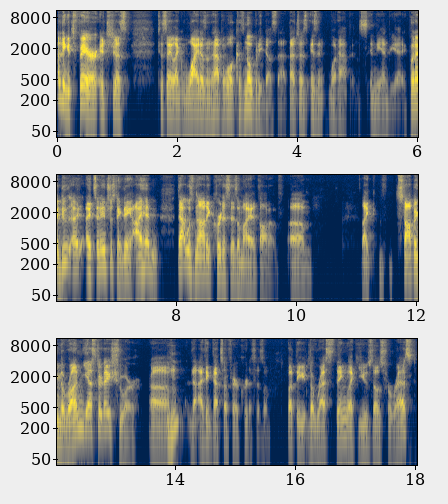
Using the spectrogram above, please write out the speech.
I think it's fair. It's just to say like why doesn't it happen? Well, because nobody does that. That just isn't what happens in the NBA. But I do. I, it's an interesting thing. I hadn't. That was not a criticism I had thought of. Um, like stopping the run yesterday, sure. Um, Mhm. that, I think that's a fair criticism. But the the rest thing, like use those for rest,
